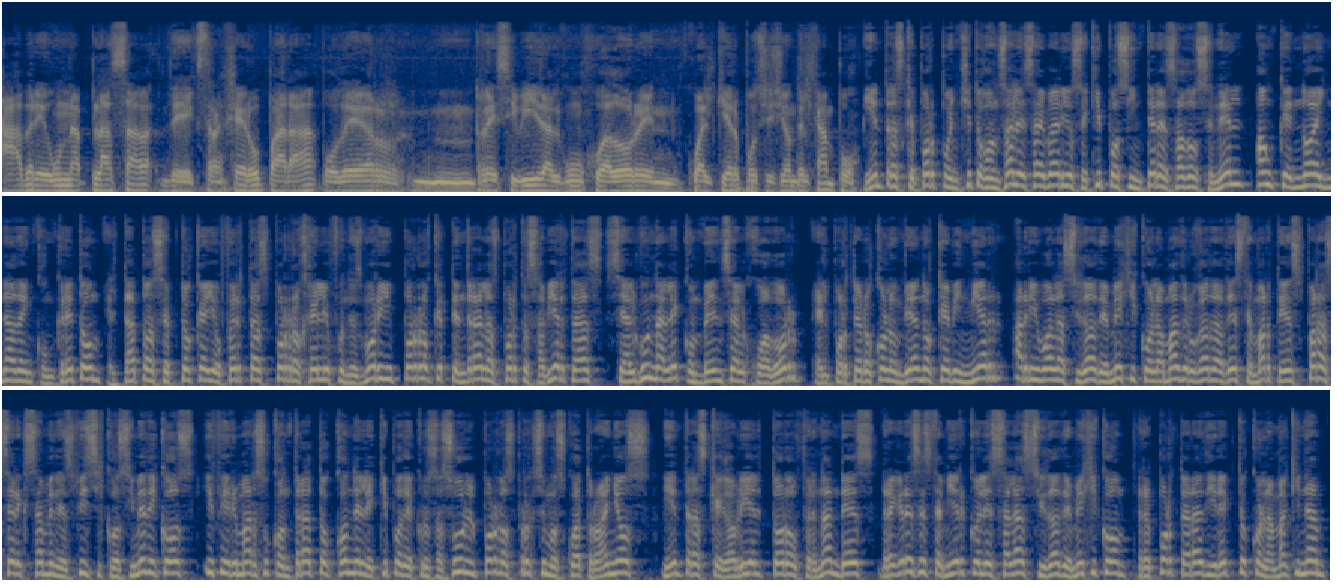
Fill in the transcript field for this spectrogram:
abre una plaza de extranjero para poder mm, recibir algún jugador en cualquier posición del campo. Mientras que por Ponchito González hay varios equipos interesados en él, aunque no hay nada en concreto. El Tato aceptó que hay ofertas por Rogelio Funes Mori, por lo que tendrá las puertas abiertas si alguna le convence al jugador. El portero colombiano Kevin Mier arribó a la Ciudad de México la madrugada de este martes para hacer exámenes físicos y médicos y firmar su contrato con el equipo de Cruz Azul por los próximos cuatro años, mientras que Gabriel Toro Fernández regresa este miércoles a la Ciudad de México, reportará directo con la máquina.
